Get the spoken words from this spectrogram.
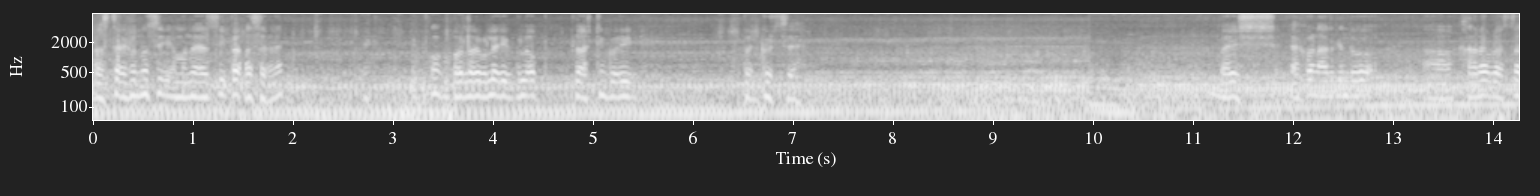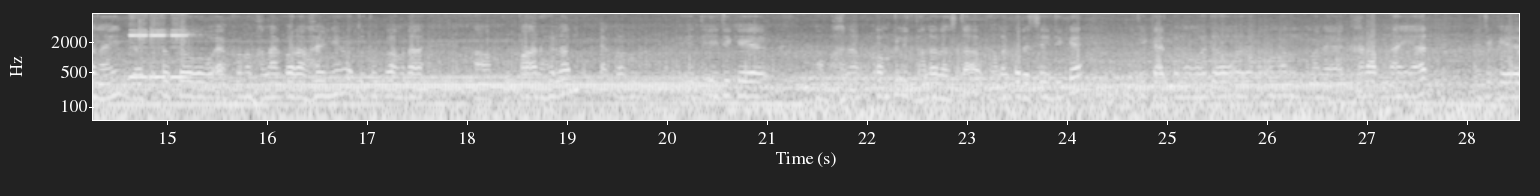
রাস্তা এখনও মানে সিপার আছে বলারগুলো এগুলো প্লাস্টিং করে বের করছে। বেশ, এখন আর কিন্তু খারাপ রাস্তা নাই। যতটুকু এখনও ভালো করা হয়নি, অতটুকু আমরা পার হলাম। এখন এদি- এদিকে ভালো কমপ্লিট ভালো রাস্তা, ভালো করেছে এদিকে। এদিকে আর কোনো হয়তো মানে খারাপ নাই আর। এদিকে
